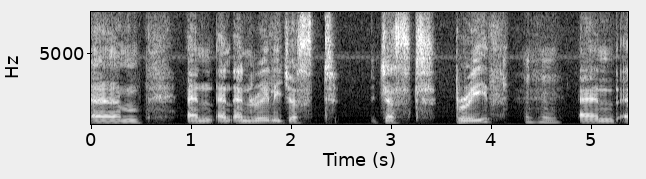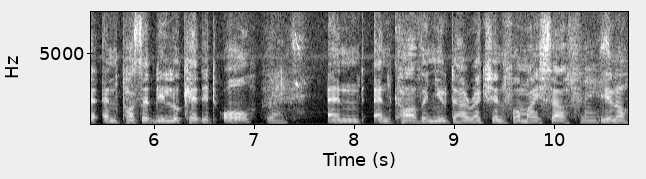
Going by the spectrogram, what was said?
um and and and really just just breathe and and possibly look at it all Right. and and carve a new direction for myself Nice. you know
